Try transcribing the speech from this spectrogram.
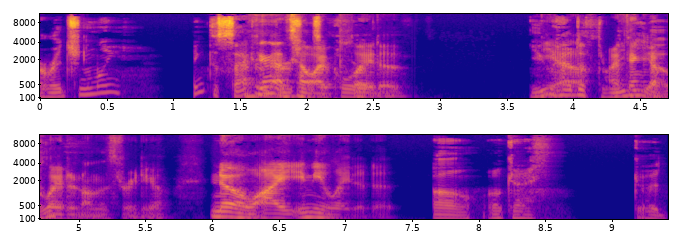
originally. I think the Saturn. I think that's how I played it. You yeah, had a 3DO. I think I played it on the 3DO. No, I emulated it Oh, okay. Good.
